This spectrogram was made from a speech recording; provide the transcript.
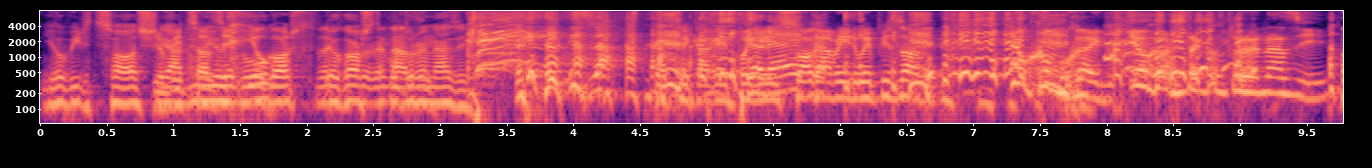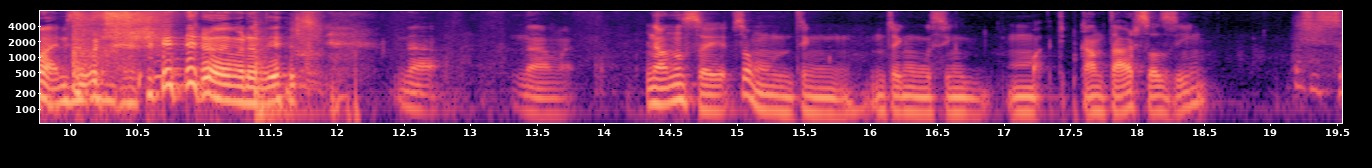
E ouvir-te só chegar ouvi-te só no dizer, YouTube, eu gosto da eu gosto de cultura cultura nazi. Pode ser que alguém ponha isso logo a abrir o episódio. Eu como rei, eu gosto da cultura nazi. Mano, pelo amor de Deus. Não, não, mano. Não, não sei. Só não tenho, não tenho assim, uma- tipo, cantar sozinho. Mas isso,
